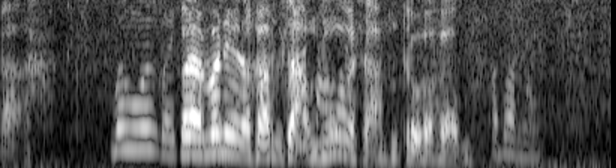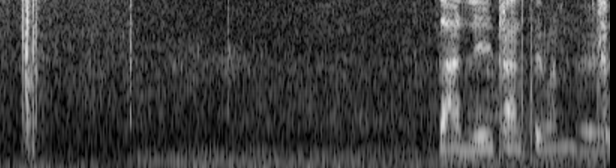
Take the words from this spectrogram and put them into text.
กะเบิ่งเบิ่งก่อนเพราะฉะนั้นวันนี้เราครับสามหูกับสามตัวครับเขาบอกน้องตานเลยตานใส่มันเออ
